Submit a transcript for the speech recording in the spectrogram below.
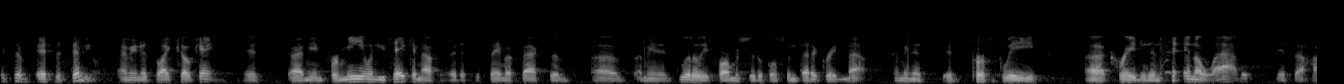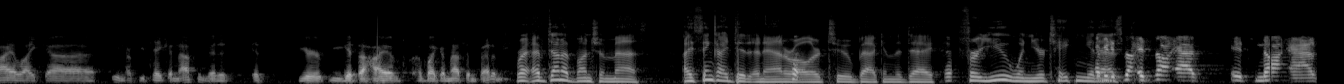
it's a it's a stimulant. I mean, it's like cocaine. It's I mean, for me, when you take enough of it, it's the same effects of of. I mean, it's literally pharmaceutical synthetic grade meth. I mean, it's it's perfectly uh, created in in a lab. It's it's a high like uh, you know if you take enough of it, it's it's you're you get the high of, of like a methamphetamine. Right. I've done a bunch of meth. I think I did an Adderall or two back in the day. For you, when you're taking it I mean, as it's not it's not as it's not as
